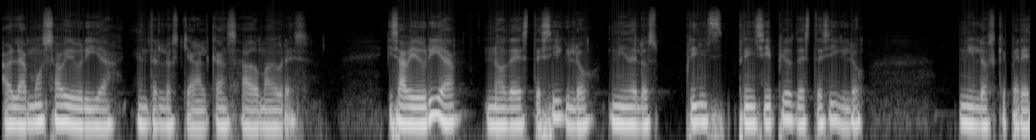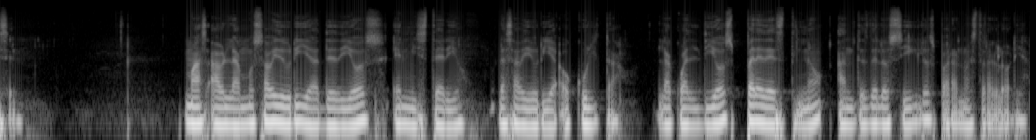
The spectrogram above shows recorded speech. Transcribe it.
hablamos sabiduría entre los que han alcanzado madurez. Y sabiduría no de este siglo, ni de los principios de este siglo, ni los que perecen. Mas hablamos sabiduría de Dios en misterio, la sabiduría oculta la cual Dios predestinó antes de los siglos para nuestra gloria,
